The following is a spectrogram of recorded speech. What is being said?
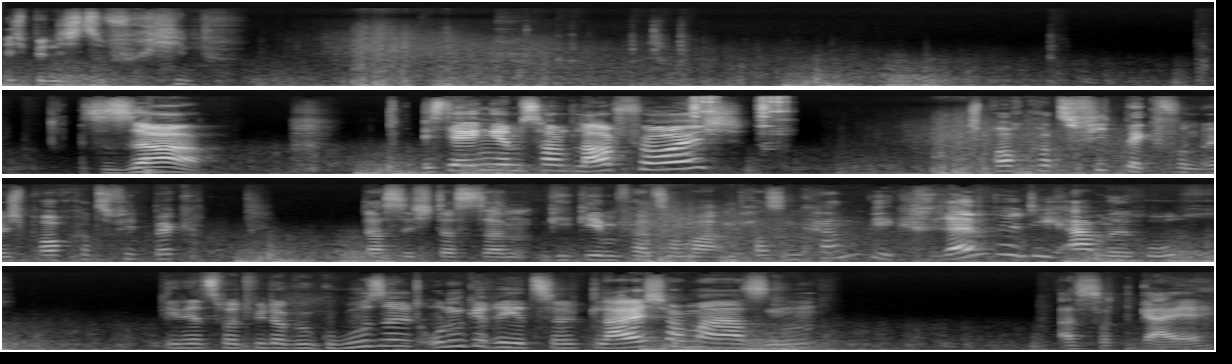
ich bin nicht zufrieden. So. Ist der Ingame-Sound laut für euch? Ich brauche kurz Feedback von euch. Ich brauche kurz Feedback, dass ich das dann gegebenenfalls nochmal anpassen kann. Wir krempeln die Ärmel hoch. Den jetzt wird wieder gegruselt und gerätselt gleichermaßen. Das wird geil.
